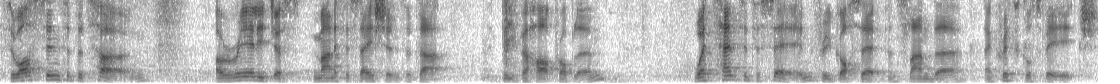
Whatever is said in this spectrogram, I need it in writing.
So our sins of the tongue are really just manifestations of that deeper heart problem. We're tempted to sin through gossip and slander and critical speech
